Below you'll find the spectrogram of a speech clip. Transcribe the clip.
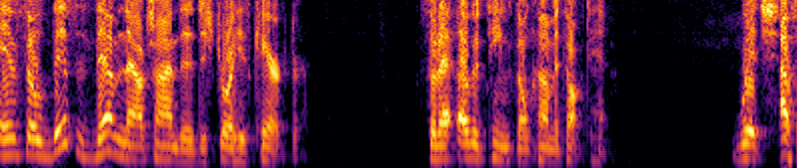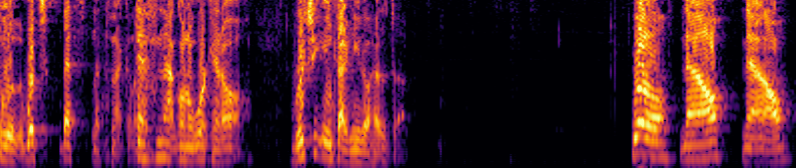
And so this is them now trying to destroy his character, so that other teams don't come and talk to him. Which Absolutely. Which that's that's not going to. that's not going to work at all. Richie Incognito has a job. Well, now, now,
